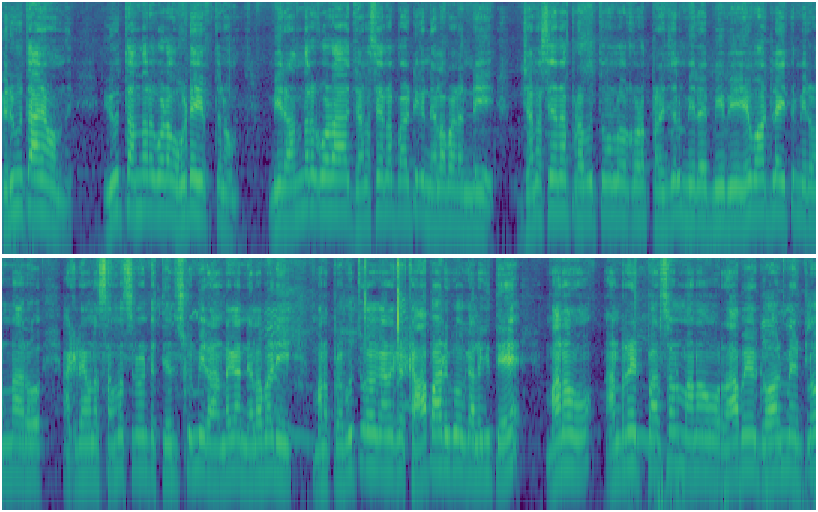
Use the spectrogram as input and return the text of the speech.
పెరుగుతూనే ఉంది. యూత్ అందరూ కూడా ఒకటే చెప్తున్నాం. మీరందరూ కూడా జనసేన పార్టీకి నిలబడండి. జనసేన ప్రభుత్వంలో కూడా ప్రజలు మీరు మీ ఏ వార్డులో అయితే మీరు ఉన్నారో అక్కడ ఏమైనా సమస్యలు ఉంటే తెలుసుకుని మీరు అండగా నిలబడి మన ప్రభుత్వం కనుక కాపాడుకోగలిగితే మనం హండ్రెడ్ పర్సెంట్ మనం రాబోయే గవర్నమెంట్లో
